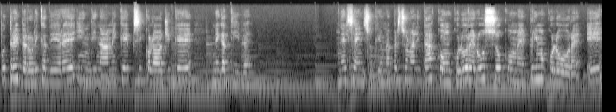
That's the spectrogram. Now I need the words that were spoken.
potrebbero ricadere in dinamiche psicologiche negative. Nel senso che una personalità con colore rosso come primo colore e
